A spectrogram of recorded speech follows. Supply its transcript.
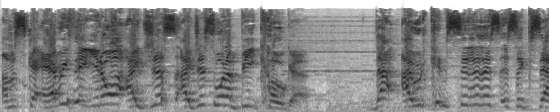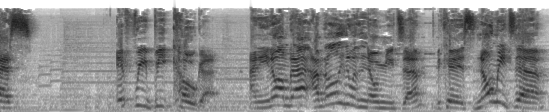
I'm scared. Everything. You know what? I just, I just want to beat Koga. That I would consider this a success if we beat Koga. And you know, I'm gonna, I'm gonna lead with Nomita because Nomita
